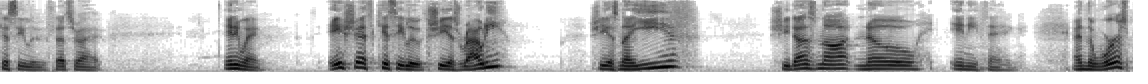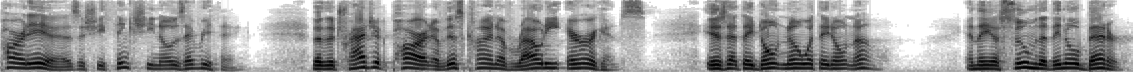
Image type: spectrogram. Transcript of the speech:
Kissy Luth, that's right. Anyway, Asheth Kissy Luth. She is rowdy. She is naive. She does not know anything. And the worst part is, is she thinks she knows everything. That the tragic part of this kind of rowdy arrogance is that they don't know what they don't know. And they assume that they know better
